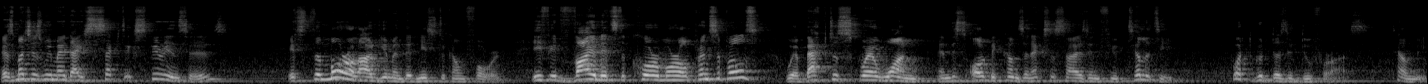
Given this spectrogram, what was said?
As much as we may dissect experiences, it's the moral argument that needs to come forward. If it violates the core moral principles, we're back to square one, and this all becomes an exercise in futility. What good does it do for us? Tell me.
